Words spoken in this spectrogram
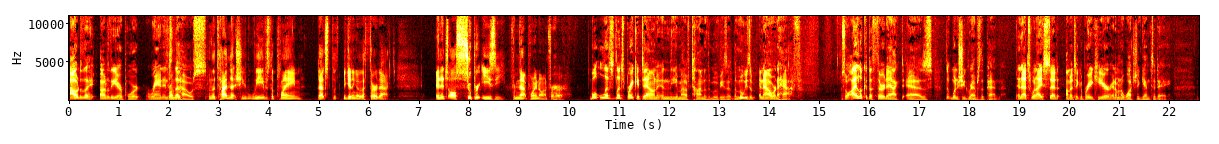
out of the out of the airport, ran into the, the- house. from the time that she leaves the plane, that's the beginning of the third act. And it's all super easy from that point on for her. Well, let's let's break it down in the amount of time that the movie's in. The movie's an hour and a half. So I look at the third act as when she grabs the pen, and that's when I said I'm gonna take a break here and I'm gonna watch it again today.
